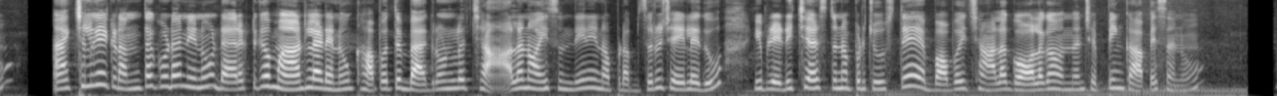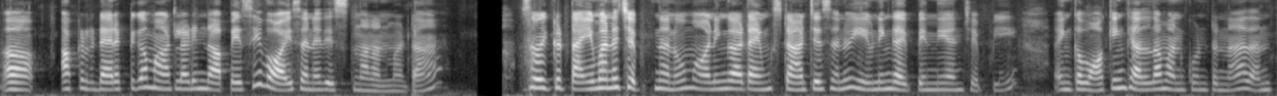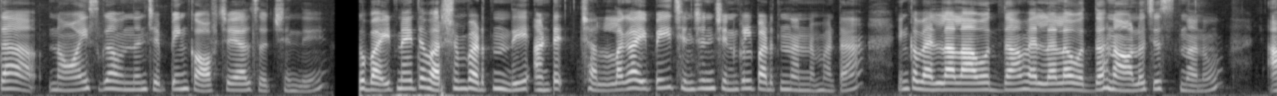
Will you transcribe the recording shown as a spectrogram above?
యాక్చువల్గా ఇక్కడ అంతా కూడా నేను డైరెక్ట్గా మాట్లాడాను కాకపోతే బ్యాక్గ్రౌండ్లో చాలా నాయిస్ ఉంది నేను అప్పుడు అబ్జర్వ్ చేయలేదు. ఇప్పుడు ఎడిట్ చేస్తున్నప్పుడు చూస్తే బాబోయ్ చాలా గోలగా ఉందని చెప్పి ఇంకా ఆపేశాను. అక్కడ డైరెక్ట్గా మాట్లాడింది ఆపేసి వాయిస్ అనేది ఇస్తున్నాను అనమాట సో ఇక్కడ టైం అనేది చెప్తున్నాను. మార్నింగ్ ఆ టైంకి స్టార్ట్ చేశాను. ఈవినింగ్ అయిపోయింది అని చెప్పి. ఇంకా వాకింగ్కి వెళ్దాం అనుకుంటున్నా. అదంతా నాయిస్గా ఉందని చెప్పి ఇంకా ఆఫ్ చేయాల్సి వచ్చింది. బయటనైతే వర్షం పడుతుంది. అంటే చల్లగా అయిపోయి చిన్న చిన్న చినుకులు పడుతుంది అన్నమాట ఇంకా వెళ్ళాలా వద్దా వెళ్ళాలా వద్దా అని ఆలోచిస్తున్నాను.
